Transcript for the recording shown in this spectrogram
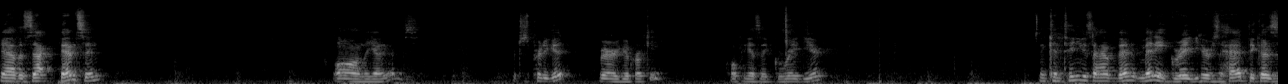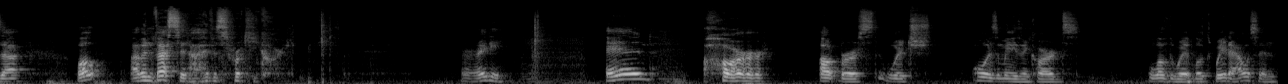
We have a Zach Benson on the Young Guns, which is pretty good. Very good rookie. Hope he has a great year. And continues to have many great years ahead because, uh, well, I've invested. I have his rookie card. Alrighty. And our Outburst, which always amazing cards. Love the way it looks. Wade Allison.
